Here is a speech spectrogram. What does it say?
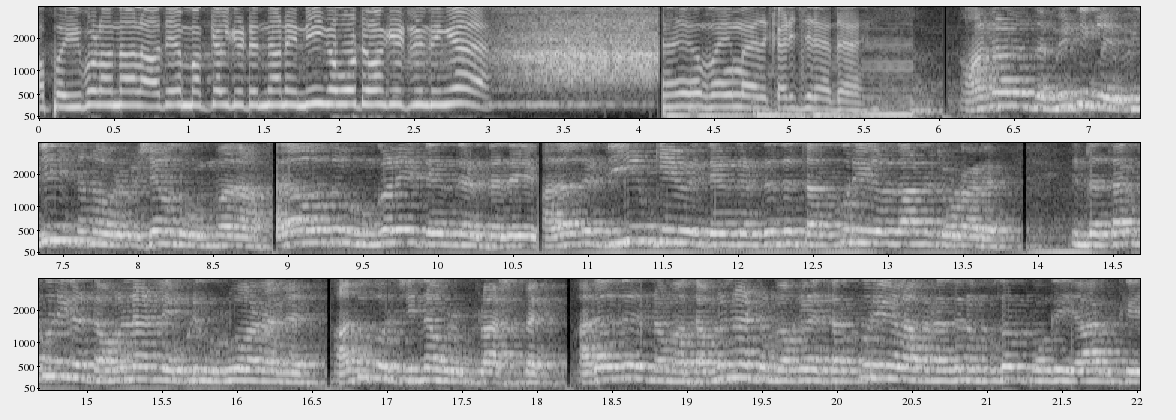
அப்ப இவ்வளவு நாள் அதே மக்கள் கிட்ட தானே நீங்க ஓட்டு வாங்கிட்டு இருந்தீங்க? ஐயோ பயமா அது கடிச்சிடாத ஆனாலும் இந்த மீட்டிங்ல விஜய் சொன்ன ஒரு விஷயம் வந்து உண்மைதான். அதாவது உங்களை தேர்ந்தெடுத்தது அதாவது டிஎம்கேவை தேர்ந்தெடுத்தது தற்கொலைகள் தான் சொல்றாரு. இந்த தற்கொலைகள் தமிழ்நாட்டில் எப்படி உருவானாங்க? அது ஒரு சின்ன ஒரு பிளாஷ்பேக் அதாவது நம்ம தமிழ்நாட்டு மக்களை தற்கொலைகள் ஆகினதுல முதல் பங்கு யாருக்கு?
